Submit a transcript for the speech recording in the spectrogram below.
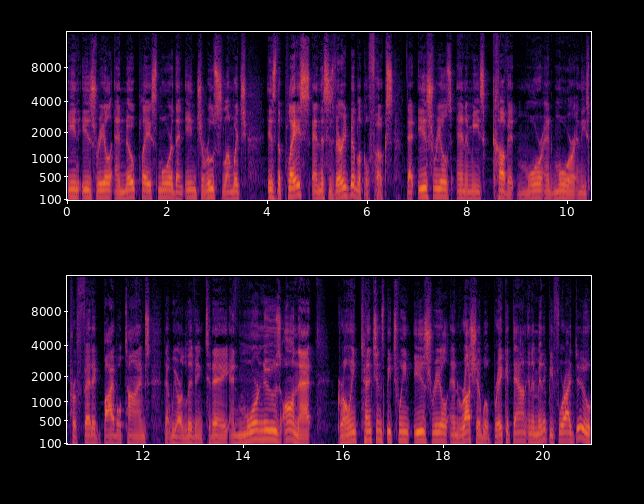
in Israel, and no place more than in Jerusalem, which is the place, and this is very biblical, folks, that Israel's enemies covet more and more in these prophetic Bible times that we are living today. And more news on that. Growing tensions between Israel and Russia. We'll break it down in a minute. Before I do,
